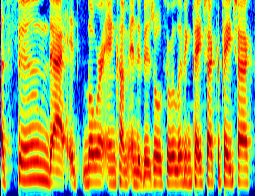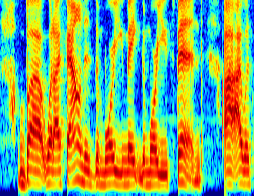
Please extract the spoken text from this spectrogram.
assume that it's lower income individuals who are living paycheck to paycheck. But what I found is the more you make, the more you spend. Uh, I was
